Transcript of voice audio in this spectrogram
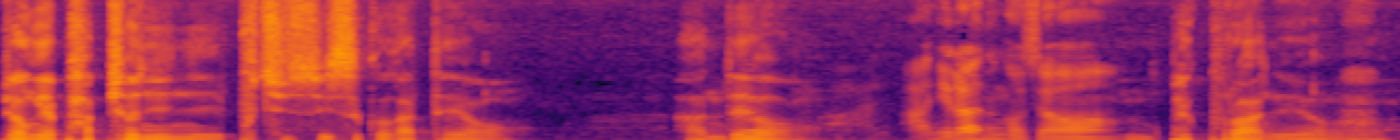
병의 파편이니 붙일 수 있을 것 같아요. 안 돼요. 아니라는 거죠. 100% 아니에요.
